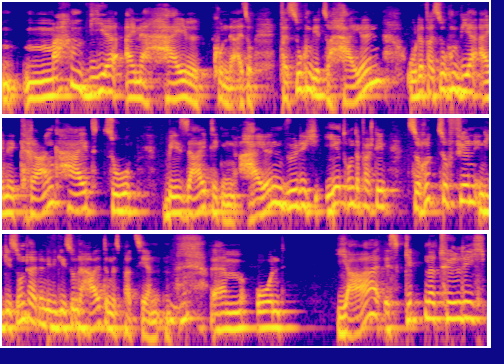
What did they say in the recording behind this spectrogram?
machen wir eine Heilkunde? Also versuchen wir zu heilen oder versuchen wir eine Krankheit zu beseitigen? Heilen würde ich eher darunter verstehen, zurückzuführen in die Gesundheit und in die gesunde Haltung des Patienten. Mhm. Ähm, und ja, es gibt natürlich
